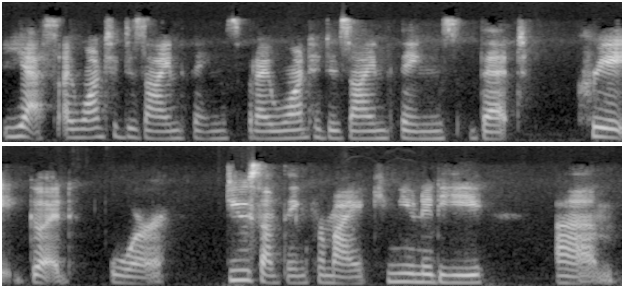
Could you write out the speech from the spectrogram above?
yes, I want to design things, but I want to design things that create good or do something for my community, um,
